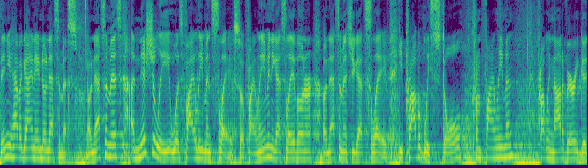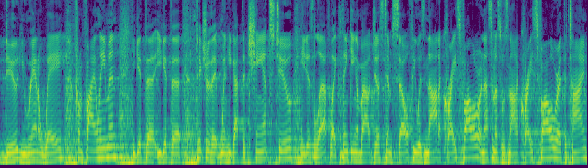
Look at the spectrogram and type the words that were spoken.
Then you have a guy named Onesimus. Onesimus initially was Philemon's slave. So Philemon, you got slave owner. Onesimus, you got slave. He probably stole from Philemon. Probably not a very good dude. He ran away from Philemon. You get the you get the picture that when he got the chance to, he just left, like thinking about just himself. He was not a Christ follower. Onesimus was not a Christ follower at the time.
